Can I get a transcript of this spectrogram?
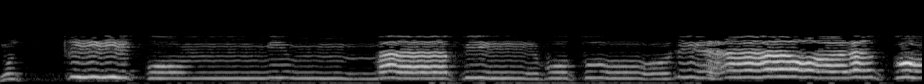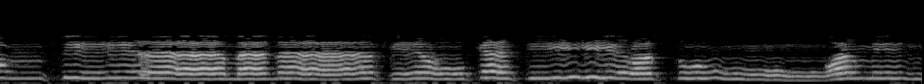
نُسْقِيكُم مِّمَّا وَمِنْ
